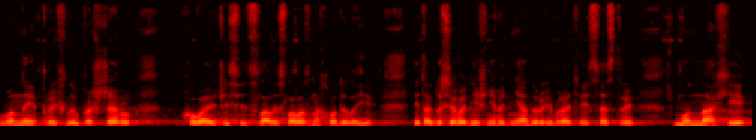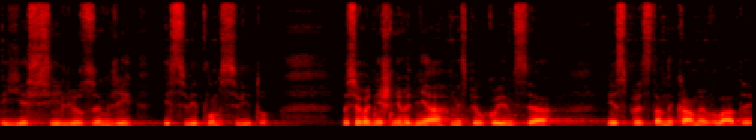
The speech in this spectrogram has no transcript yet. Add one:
вони прийшли в пещеру, ховаючись від слави, слава знаходила їх. І так до сьогоднішнього дня, дорогі браття і сестри, монахи є сіллю землі і світлом світу. До сьогоднішнього дня ми спілкуємося із представниками влади,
